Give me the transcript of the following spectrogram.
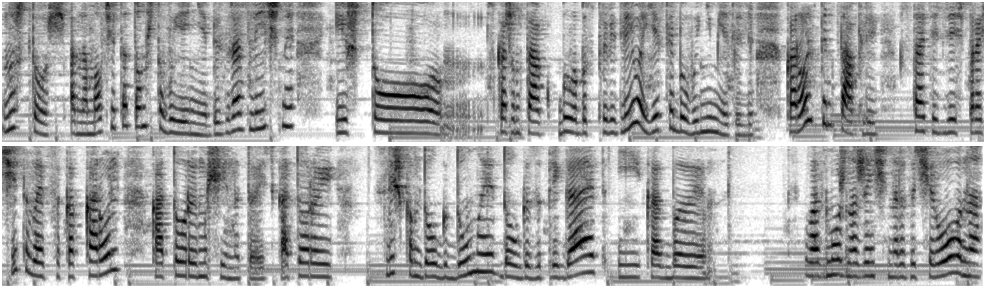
Ну что ж, она молчит о том, что вы ей не безразличны, и что, скажем так, было бы справедливо, если бы вы не медлили. Король Пентаклей, кстати, здесь прочитывается как король, который мужчина, то есть который слишком долго думает, долго запрягает, и как бы, возможно, женщина разочарована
